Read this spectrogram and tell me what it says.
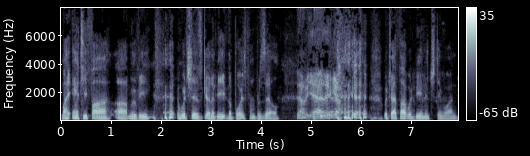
my Antifa uh, movie, which is going to be The Boys from Brazil. Oh yeah, there you go. which I thought would be an interesting one.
